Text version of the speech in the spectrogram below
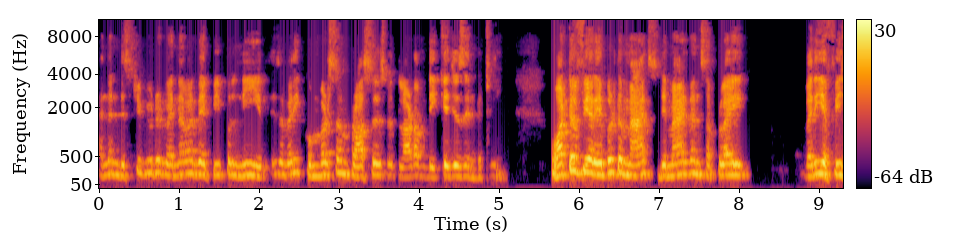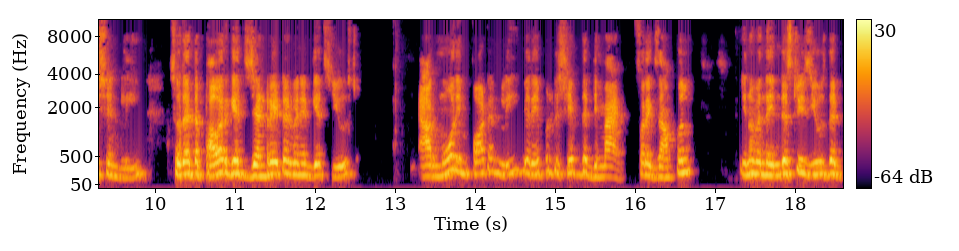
and then distribute it whenever the people need is a very cumbersome process with a lot of leakages in between. What if we are able to match demand and supply very efficiently so that the power gets generated when it gets used? Or more importantly we are able to shape the demand. For example you know when the industries use the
